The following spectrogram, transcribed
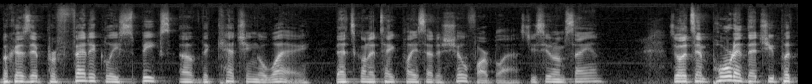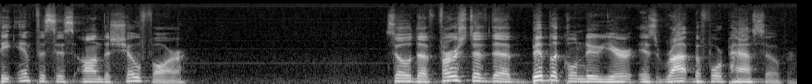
because it prophetically speaks of the catching away that's going to take place at a shofar blast. You see what I'm saying? So it's important that you put the emphasis on the shofar. So the first of the biblical New Year is right before Passover.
